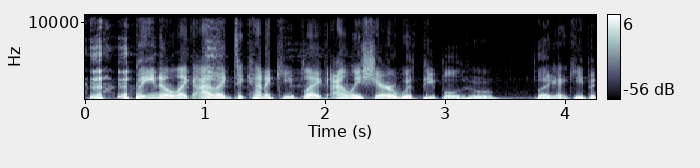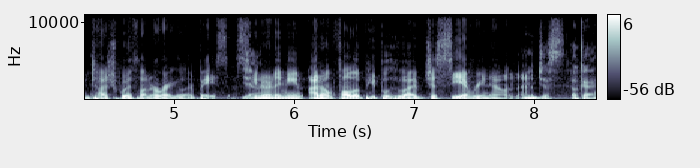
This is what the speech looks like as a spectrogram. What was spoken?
but you know, like I like to kind of keep like I only share with people who like I keep in touch with on a regular basis. Yeah. You know what I mean? I don't follow people who I just see every now and then. And just okay.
